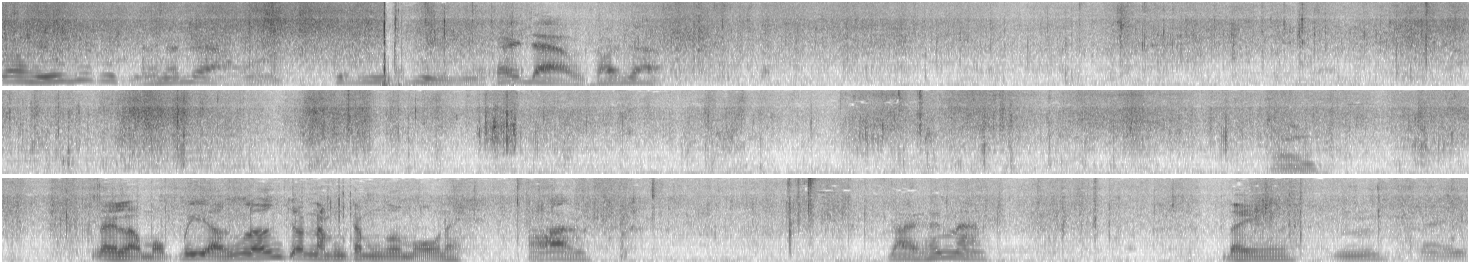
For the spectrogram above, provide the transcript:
có hiểu biết cái chuyện nó đèo cái gì mà thấy đèo thôi đèo Ừ. đây là một bí ẩn lớn cho 500 ngôi mộ này Ờ. Đây hết mà. đây. Ừ. Đây.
